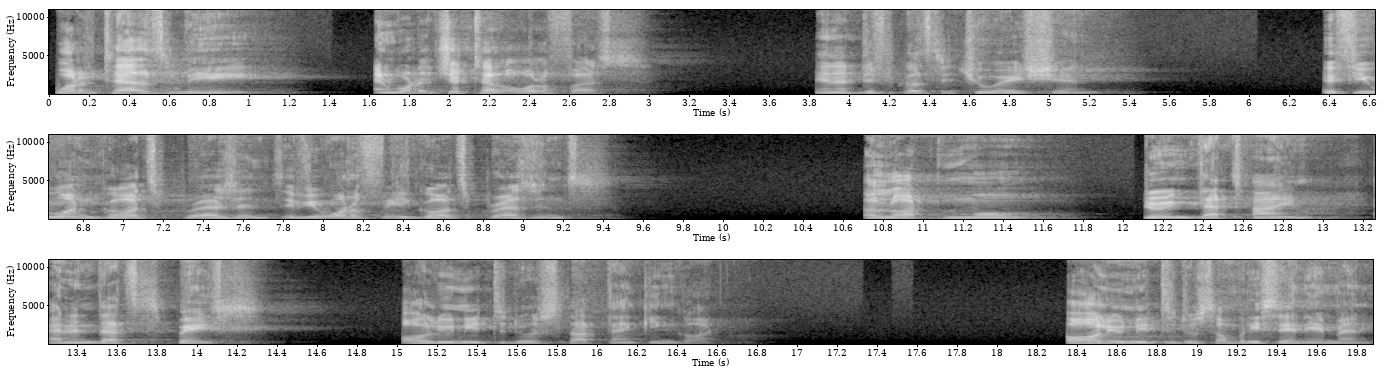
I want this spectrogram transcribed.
What it tells me, and what it should tell all of us, in a difficult situation, if you want God's presence, if you want to feel God's presence a lot more during that time and in that space, all you need to do is start thanking God. All you need to do, somebody say an amen.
